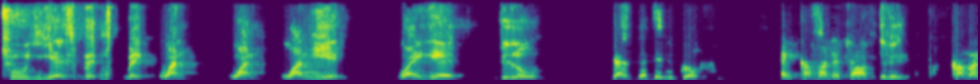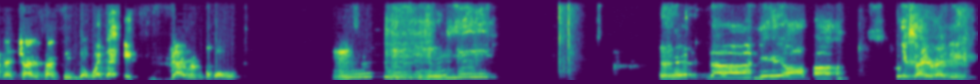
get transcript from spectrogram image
two years, big, big, one, one, one year, one year below. Just get any cloth and cover the child. If you cover the child, it's as if the weather is very cold. Mm-hmm. Please, are you ready?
